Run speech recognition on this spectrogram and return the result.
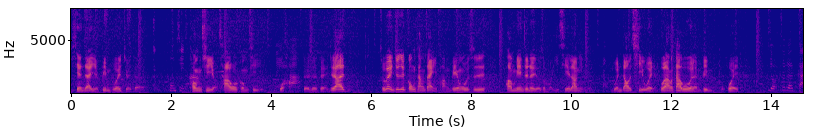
现在也并不会觉得空气空气有差或空气不好。对对对，就是他，除非你就是工厂在你旁边，或是旁边真的有什么一些让你。闻到气味，不然大部分人并不会有这个感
